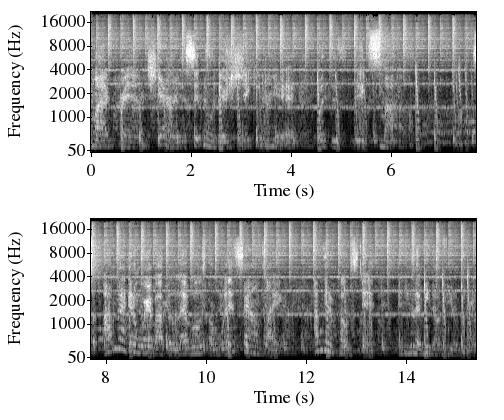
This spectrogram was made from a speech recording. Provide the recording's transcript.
My friend Sharon is sitting over there shaking her head with this big smile. So I'm not gonna worry about the levels or what it sounds like. I'm gonna post it and you let me know if you agree.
